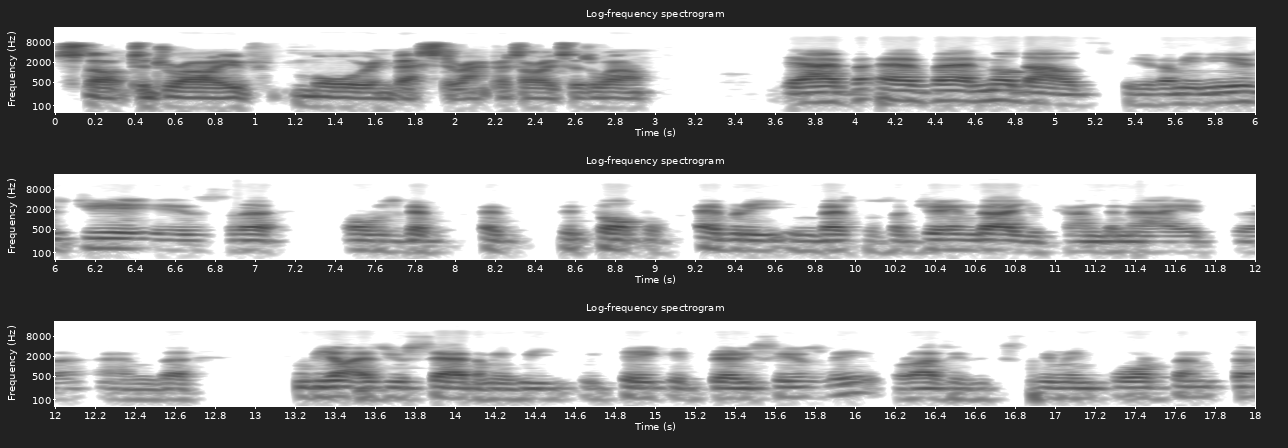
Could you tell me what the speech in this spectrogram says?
start to drive more investor appetite as well? Yeah, I have, uh, no doubt, Steve. I mean, ESG is uh, obviously at the top of every investor's agenda. You can't deny it. Uh, and uh, we as you said, I mean, we, we take it very seriously. For us, it's extremely important. Uh,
